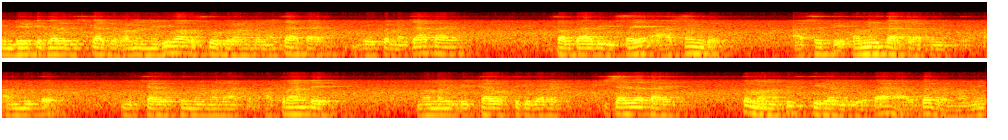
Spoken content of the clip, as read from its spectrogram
इंद्र के द्वारा जिसका ग्रहण नहीं हुआ, उसको ग्रहण करना चाहता है, वो करना चाहता है। शब्द आदि विषय आसंग, आसक्ति अमृत आक्रांत, अमृत मिथ्या वस्तु में मन आक्रांत है। मन में मिथ्या वस्तु के द्वारा खींचा जाता है तो मन भी स्थिर नहीं होता है अर्ध ब्रह्म में।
